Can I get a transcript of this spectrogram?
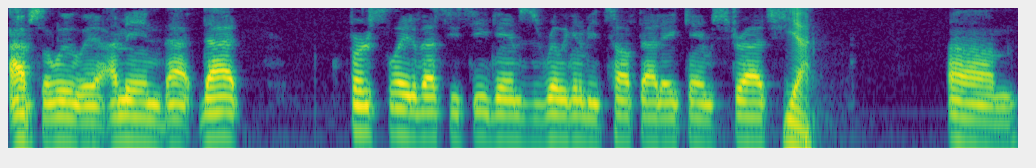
Absolutely. I mean that that first slate of SEC games is really going to be tough. That eight game stretch. Yeah. Um,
